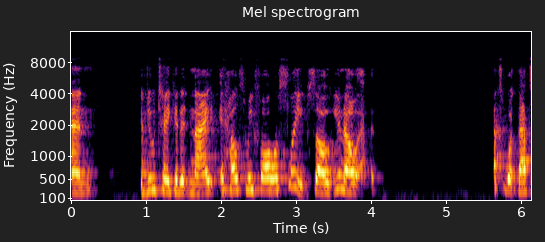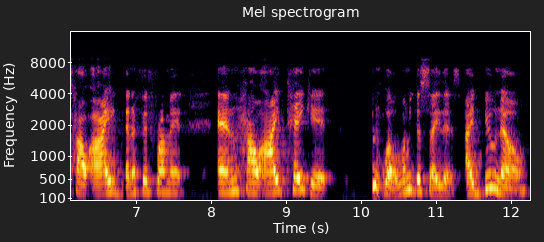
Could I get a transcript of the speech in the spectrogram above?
And I do take it at night. It helps me fall asleep. So you know, that's what that's how I benefit from it, and how I take it. Well, let me just say this: I do know,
